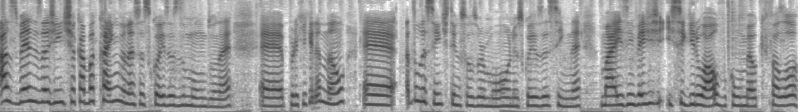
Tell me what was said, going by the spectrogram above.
às vezes a gente acaba caindo nessas coisas do mundo, né? É, porque, querendo ou não, é, adolescente tem os seus hormônios, coisas assim, né? Mas em vez de seguir o alvo, como o Mel que falou,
